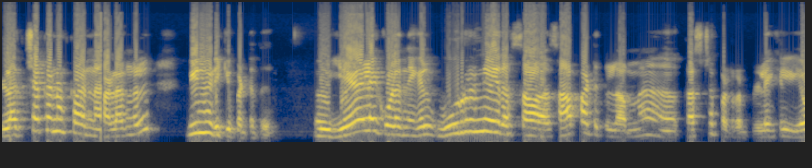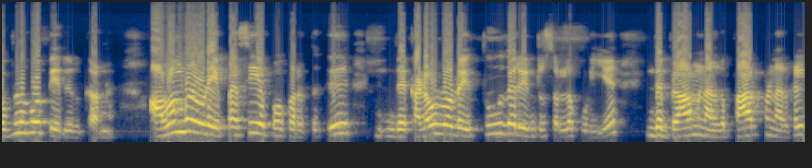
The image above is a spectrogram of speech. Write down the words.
லட்சக்கணக்கான பழங்கள் வீணடிக்கப்பட்டது. ஏழை குழந்தைகள் ஒரு நேர சா சாப்பாட்டுக்கு இல்லாம கஷ்டப்படுற பிள்ளைகள் எவ்வளவோ பேர் இருக்காங்க. அவங்களுடைய பசியை போக்குறதுக்கு இந்த கடவுளுடைய தூதர் என்று சொல்லக்கூடிய இந்த பிராமணர்கள் பார்ப்பனர்கள்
